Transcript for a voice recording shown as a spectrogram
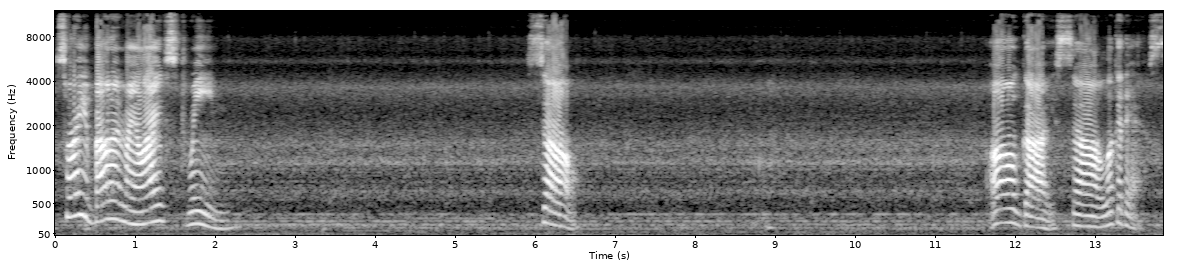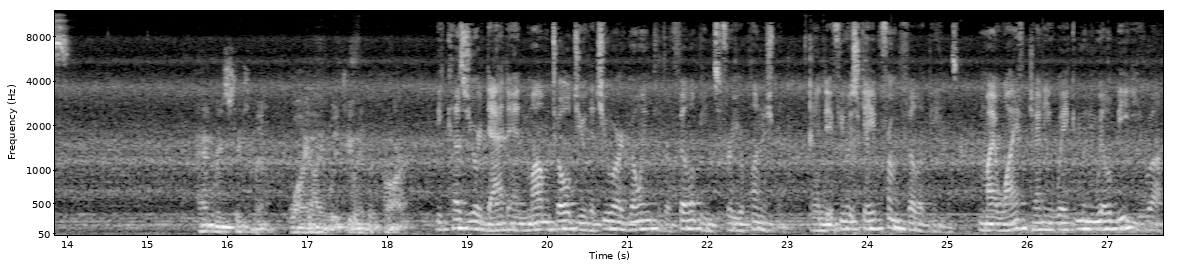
Sorry about my live stream. So, oh guys, so look at this. Henry Stickmin, why I with you in the car? Because your dad and mom told you that you are going to the Philippines for your punishment. And if you escape from Philippines, my wife Jenny Wakeman will beat you up.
